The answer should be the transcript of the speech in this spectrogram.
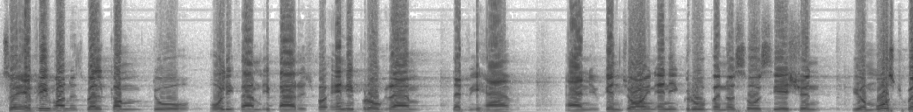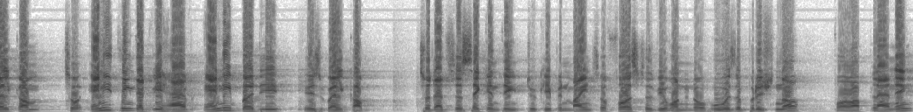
So everyone is welcome to Holy Family Parish for any program that we have and you can join any group and association. You are most welcome. So anything that we have, anybody is welcome. So that's the second thing to keep in mind. So first is we want to know who is a parishioner for our planning.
